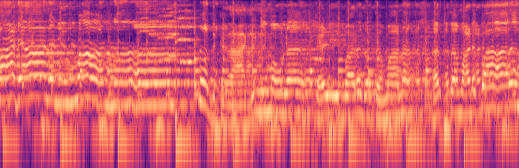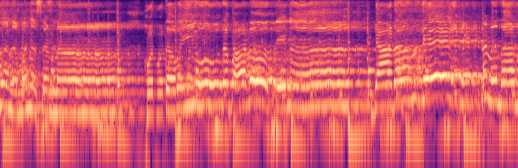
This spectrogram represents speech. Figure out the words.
ಮಾಡ್ಯಾನ ನಿಮ್ಮ ಅದಕ್ಕಾಗಿ ನಿಮ್ಮವನ ಮೌನ ಕಳಿಬಾರದಂತ ಮಾನ ಅರ್ಥ ಮಾಡಬಾರ ನನ್ನ ಮನಸ್ಸನ್ನ ಹೊತ್ತ ವೈಯೂದ ಬಾಳೋತೇನ? ಬ್ಯಾಡ ಅಂತೇಳಿ ಬಿಟ್ಟನ ನಾನ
